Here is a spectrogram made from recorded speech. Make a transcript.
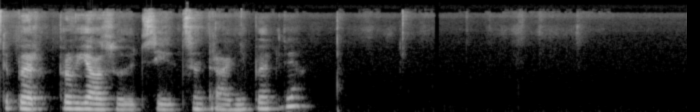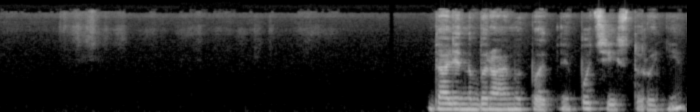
Тепер пров'язую ці центральні петлі. Далі набираємо петлі по цій стороні.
